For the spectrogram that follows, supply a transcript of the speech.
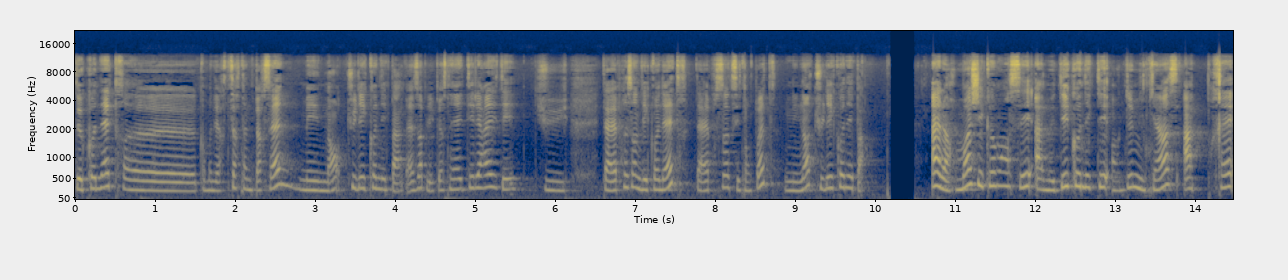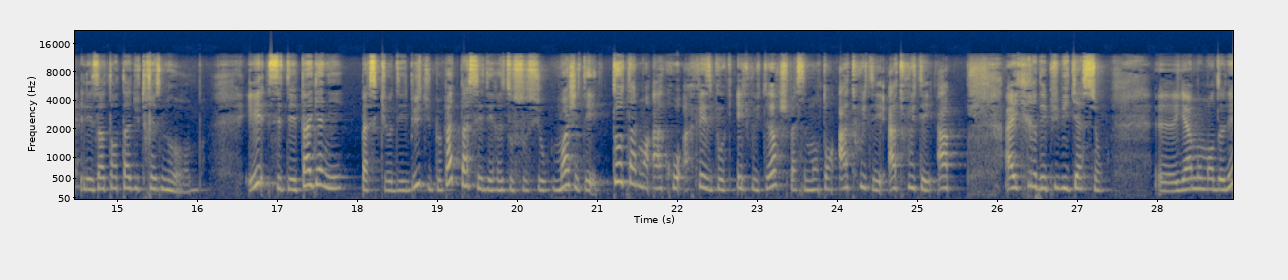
de connaître euh, comment dire, certaines personnes, mais non, tu les connais pas. Par exemple, les personnalités de la. Tu as l'impression de les connaître, tu as l'impression que c'est ton pote, mais non, tu les connais pas. Alors, moi, j'ai commencé à me déconnecter en 2015 après les attentats du 13 novembre. Et c'était pas gagné. Parce qu'au début, tu peux pas te passer des réseaux sociaux. Moi, j'étais totalement accro à Facebook et Twitter. Je passais mon temps à tweeter, à tweeter, à, écrire des publications. Euh, il y a un moment donné,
